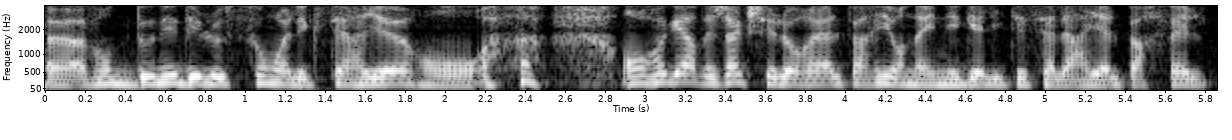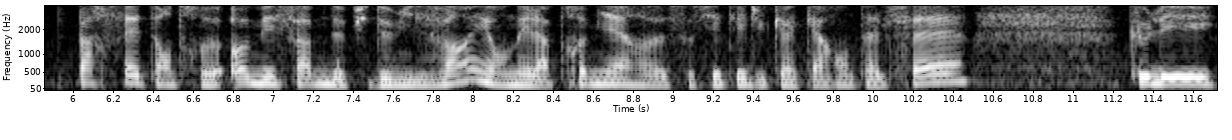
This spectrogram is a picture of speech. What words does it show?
Euh, avant de donner des leçons à l'extérieur, on, on regarde déjà que chez L'Oréal Paris, on a une égalité salariale parfaite, parfaite entre hommes et femmes depuis 2020 et on est la première euh, société du CAC 40 à le faire que les,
